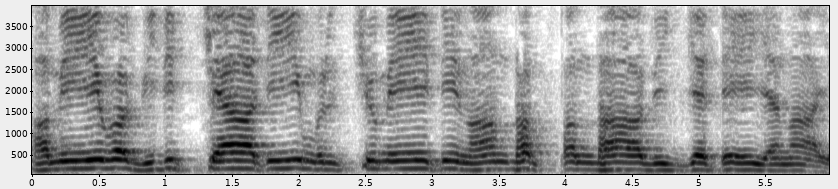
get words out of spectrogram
అమేవ విదిత్యాతి మృత్యుమేతి నాంధపంధా విద్యతే యనాయ.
